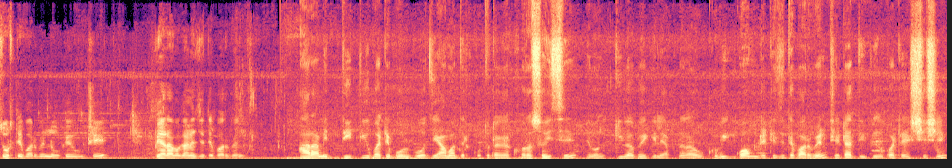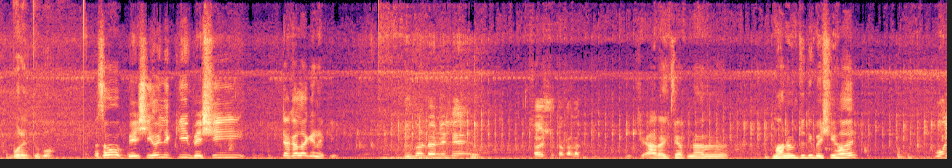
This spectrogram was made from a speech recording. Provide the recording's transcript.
চড়তে পারবেন, নৌকায় উঠে পেয়ারা বাগানে যেতে পারবেন। আর আমি দ্বিতীয় পার্টে বলব যে আমাদের কত টাকা খরচ হয়েছে এবং কীভাবে গেলে আপনারাও খুবই কম রেটে যেতে পারবেন সেটা দ্বিতীয় পার্টে শেষে বলে দেবো। আচ্ছা বেশি হইলে কি বেশি টাকা লাগে নাকি? দুই ঘণ্টা নিলে ছয়শো টাকা লাগবে আচ্ছা, আর হচ্ছে আপনার মানুষ যদি বেশি হয়? ওই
